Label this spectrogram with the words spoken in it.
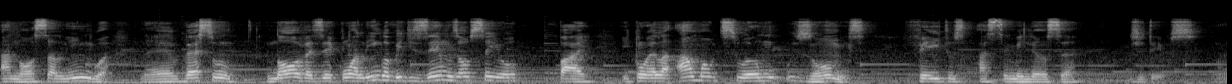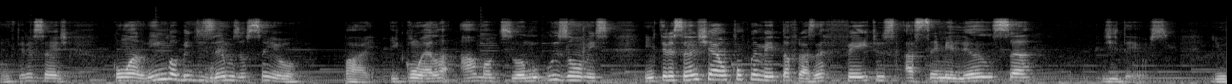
a nossa língua. Né? Verso 9 vai dizer: Com a língua bendizemos ao Senhor, Pai, e com ela amaldiçoamos os homens, feitos à semelhança de Deus. É interessante. Com a língua bendizemos ao Senhor, Pai, e com ela amaldiçoamos os homens. Interessante é o complemento da frase, né? Feitos à semelhança de Deus. E o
